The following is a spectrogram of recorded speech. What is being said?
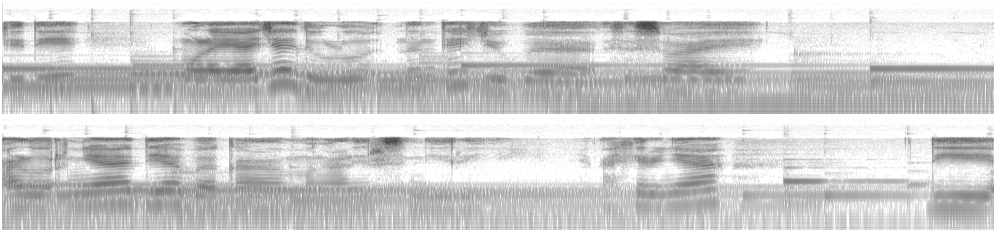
Jadi mulai aja dulu nanti juga sesuai alurnya dia bakal mengalir sendiri. Akhirnya di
